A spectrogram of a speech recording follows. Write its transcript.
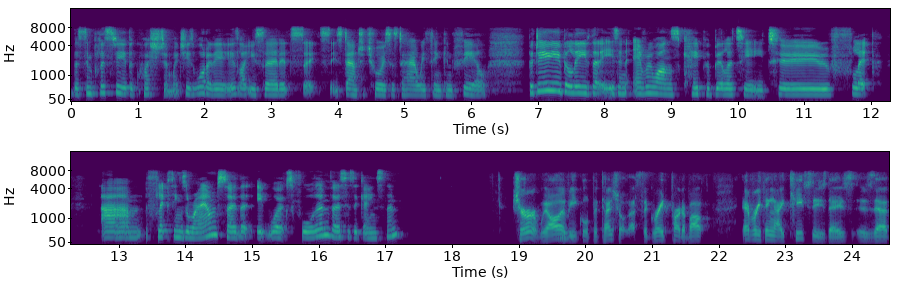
the simplicity of the question, which is what it is, like you said, it's, it's it's down to choice as to how we think and feel, but do you believe that it is in everyone's capability to flip um, flip things around so that it works for them versus against them? Sure, we all have Mm. equal potential. That's the great part about everything I teach these days is that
